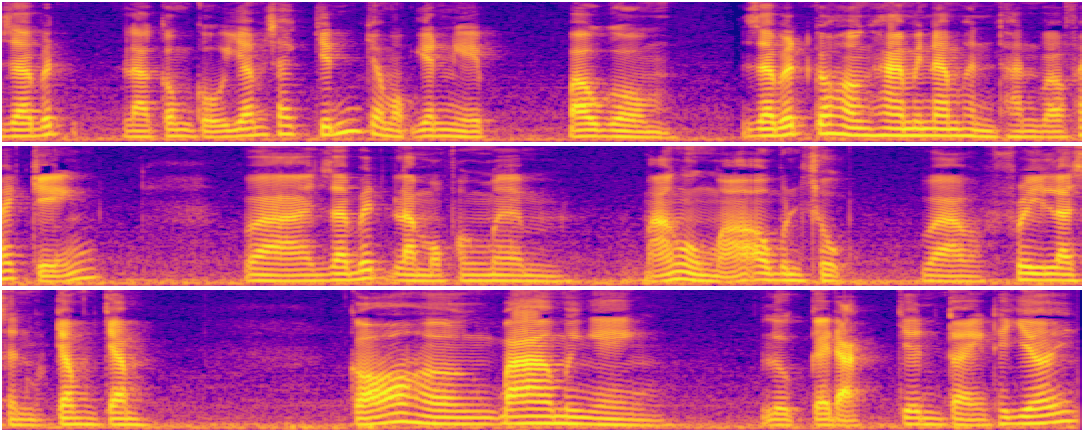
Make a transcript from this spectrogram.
Zabbix là công cụ giám sát chính cho một doanh nghiệp, bao gồm Zabbix có hơn 20 năm hình thành và phát triển, và Zabbix là một phần mềm mã nguồn mở open source và free license 100%. Có hơn 30.000 lượt cài đặt trên toàn thế giới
